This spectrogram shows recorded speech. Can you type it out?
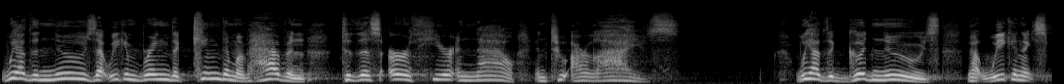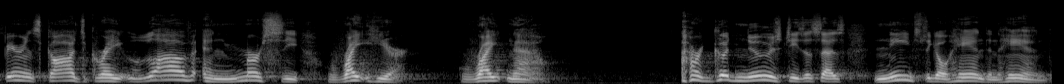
We have the news that we can bring the kingdom of heaven to this earth here and now and to our lives. We have the good news that we can experience God's great love and mercy right here, right now. Our good news, Jesus says, needs to go hand in hand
